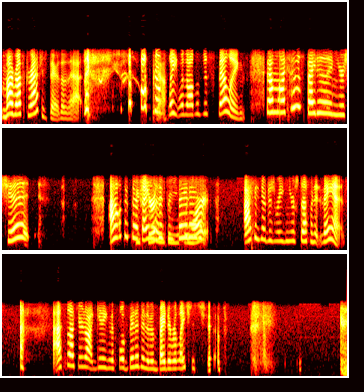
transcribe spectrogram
My rough draft is better than that. Yeah. Complete with all the spellings. And I'm like, who's betaing your shit? I don't think they're You sure betaing this for you. I think they're just reading your stuff in advance. I feel like you're not getting the full benefit of a beta relationship.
